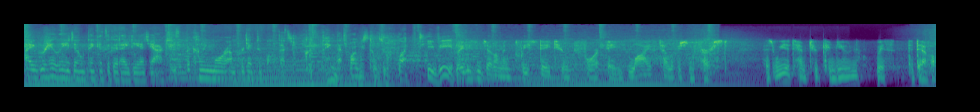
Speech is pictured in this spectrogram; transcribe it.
I really don't think it's a good idea, Jack. She's becoming more unpredictable. That's a good thing. That's why we still do live TV. Ladies and gentlemen, please stay tuned for a live television first as we attempt to commune with the devil.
